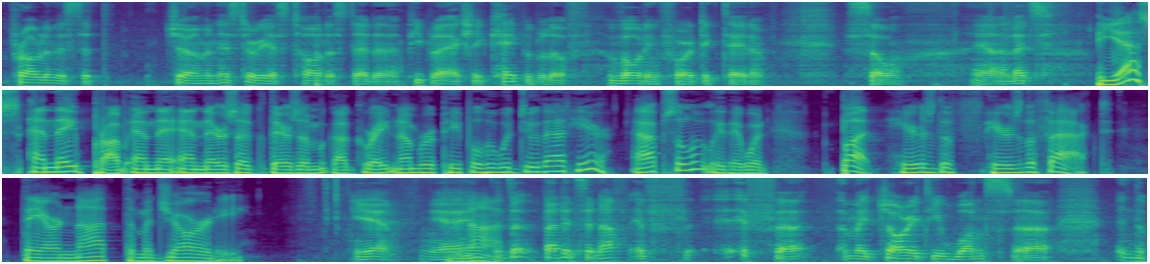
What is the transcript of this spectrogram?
The problem is that German history has taught us that uh, people are actually capable of voting for a dictator. So, yeah, let's. Yes, and they prob and they, and there's a there's a, a great number of people who would do that here. Absolutely, they would. But here's the here's the fact: they are not the majority. Yeah, yeah, yeah. But, but, it's enough if if uh, a majority wants uh, in the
